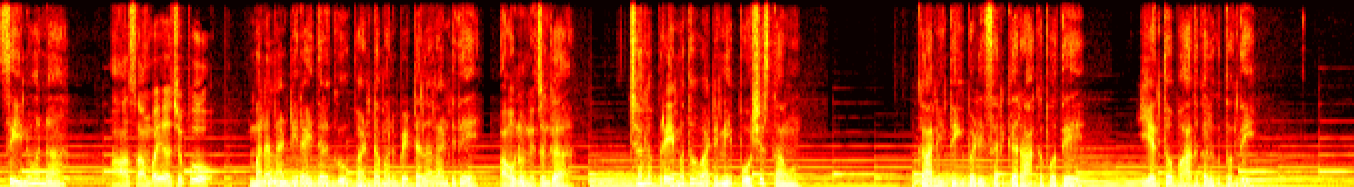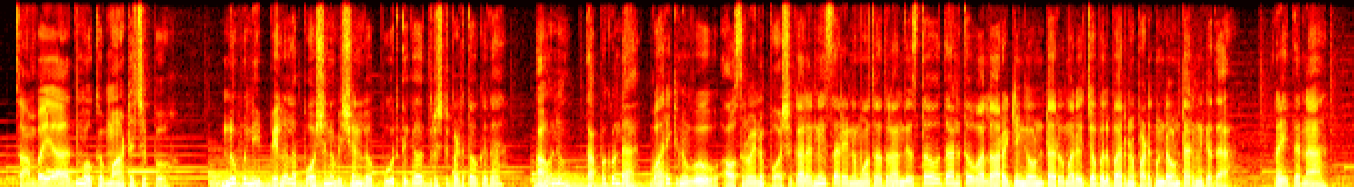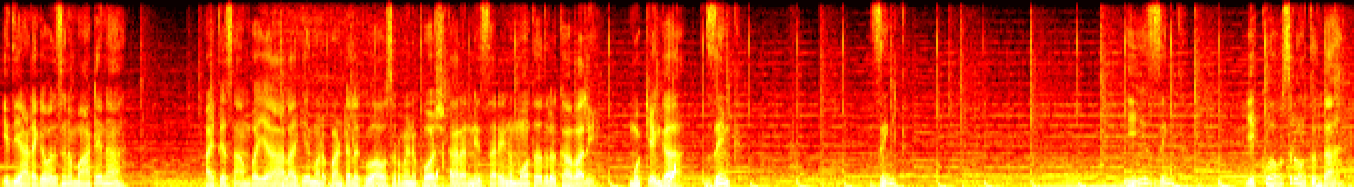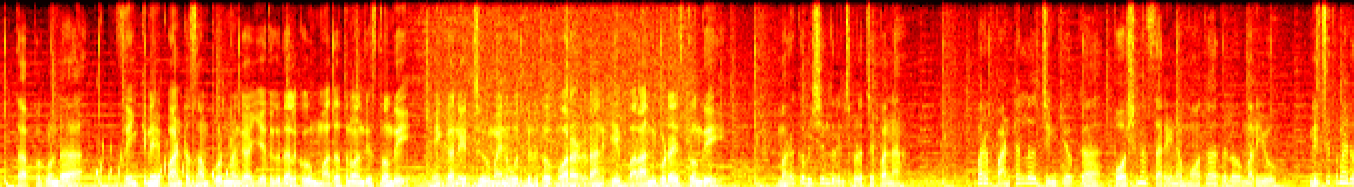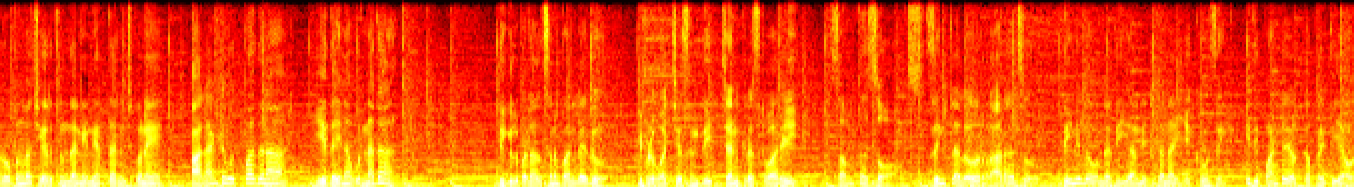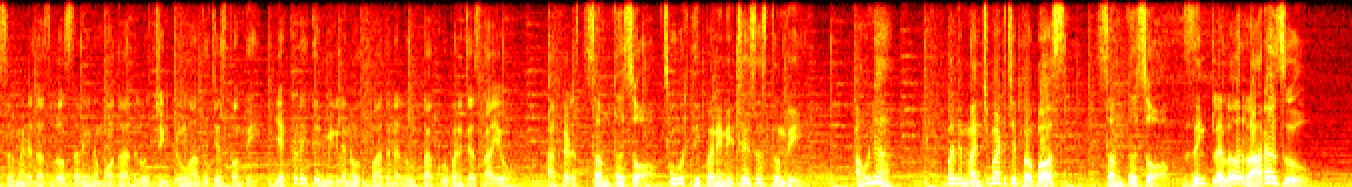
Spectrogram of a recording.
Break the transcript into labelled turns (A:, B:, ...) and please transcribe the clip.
A: Scene అన్నా.
B: ఆ సాంబయ్య చెప్పు.
A: మనలాంటి రైతులకు పంట మన బిడ్డల లాంటిదే.
B: అవును నిజంగా.
A: చాలా ప్రేమతో వాటిని పోషిస్తాము. కానీ దిగుబడి సరిగ్గా రాకపోతే ఎంతో బాధ కలుగుతుంది.
B: సాంబయ్య
A: ఒక మాట చెప్పు. నువ్వు నీ పిల్లల పోషణ విషయంలో పూర్తిగా దృష్టి పెడతావు కదా? అవును. తప్పకుండా. వారికి నువ్వు అవసరమైన పోషకాలన్నీ సరైన మోతాదులో అందిస్తావు. దానితో వాళ్ళు ఆరోగ్యంగా ఉంటారు. మరియు జబ్బుల బారిన పడకుండా ఉంటారని కదా. రైతన్నా ఇది అడగవలసిన మాటేనా? అయితే సాంబయ్య అలాగే మన పంటలకు అవసరమైన పోషకాలన్నీ సరైన మోతాదులో కావాలి. ముఖ్యంగా జింక్. జింక్? ఈ జింక్ ఎక్కువ అవసరం అవుతుందా?
B: తప్పకుండా. జింక్నే పంట సంపూర్ణంగా ఎదుగుదలకు మద్దతును అందిస్తుంది. ఇంకా నిర్జీవమైన ఒత్తిడితో పోరాడడానికి బలాన్ని కూడా ఇస్తుంది.
A: మరొక విషయం గురించి కూడా చెప్పనా? మన పంటల్లో జింక్ యొక్క పోషణ సరైన మోతాదులో మరియు నిశ్చితమైన రూపంలో చేరుతుందని నిర్ధారించుకునే అలాంటి ఉత్పాదన ఏదైనా ఉన్నదా? దిగులు పడాల్సిన పనిలేదు ఇప్పుడు వచ్చేసింది జన్క్రెస్ట్ వారి సంత సాల్ట్స్ జింక్లలో రారాజు. దీనిలో ఉన్నది అన్నిటికన్నా ఎక్కువ జింక్. ఇది పంట యొక్క ప్రతి అవసరమైన దశలో సరైన మోతాదులో జింక్ను అందజేస్తోంది. ఎక్కడైతే మిగిలిన ఉత్పాదనలు తక్కువ పనిచేస్తాయో అక్కడ సంత సాల్ట్స్ పూర్తి పనిని చేసేస్తుంది. అవునా? భలే మంచి మాట చెప్పావు బాస్. సంత సాల్ట్ జింక్లలో రారాజు.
